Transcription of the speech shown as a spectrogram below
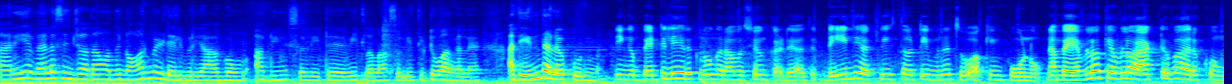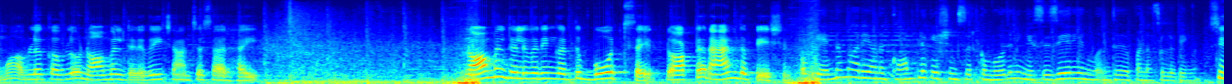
நிறைய வேலை செஞ்சால் தான் வந்து நார்மல் டெலிவரி ஆகும் அப்படின்னு சொல்லிட்டு வீட்டிலலாம் சொல்லி திட்டுவாங்கல்ல. அது எந்த அளவுக்கு உண்மை? நீங்கள் பெட்லேயே இருக்கணுங்கிற அவசியம் கிடையாது. Daily at least thirty minutes walking போகணும். நம்ம எவ்வளோக்கு எவ்வளோ ஆக்டிவாக இருக்கோமோ அவ்வளோக்கு அவ்வளோ normal delivery chances are high normal டெலிவரிங்கிறது both side doctor and the patient okay என்ன மாதிரியான காம்ப்ளிகேஷன்ஸ் இருக்கும்போது நீங்கள் சிசேரியன் வந்து பண்ண சொல்லுவீங்க? C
